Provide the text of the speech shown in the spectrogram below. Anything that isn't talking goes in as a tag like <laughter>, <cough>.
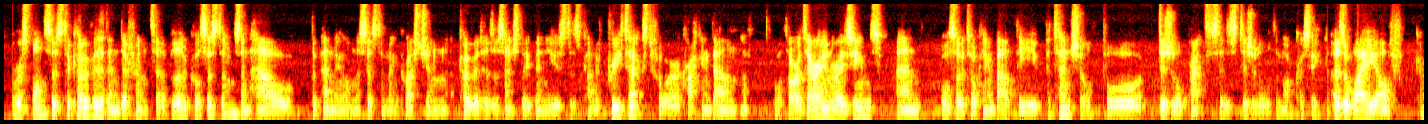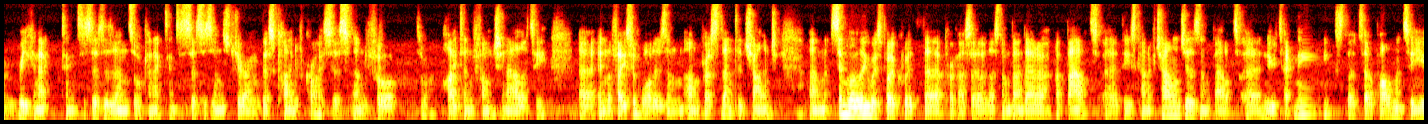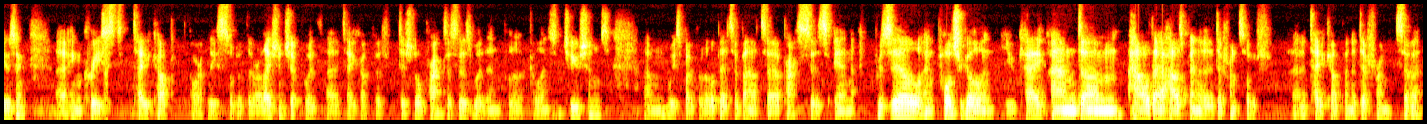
responses to COVID in different uh, political systems and how, depending on the system in question, COVID has essentially been used as kind of pretext for cracking down of authoritarian regimes and also talking about the potential for digital practices, digital democracy, as a way of reconnecting to citizens or connecting to citizens during this kind of crisis and for sort of heightened functionality uh, in the face of what is an unprecedented challenge. Um, similarly, we spoke with uh, Professor Leston Bandeira about uh, these kind of challenges and about uh, new techniques that uh, parliaments are using, uh, increased take up, or at least sort of the relationship with take up of digital practices within political institutions. Um, we spoke a little bit about practices in Brazil, in Portugal, and UK, and um, how there has been a different sort of uh, take up and a different uh,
